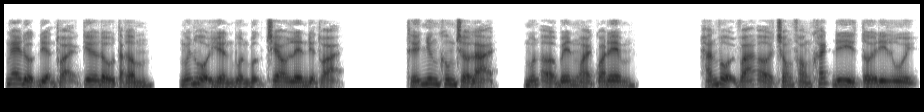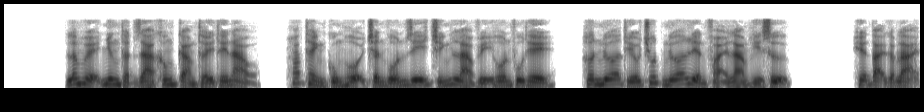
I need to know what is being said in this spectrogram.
Nghe được điện thoại kia đầu tạc âm, Nguyễn Hội Hiền buồn bực treo lên điện thoại. Thế nhưng không trở lại, muốn ở bên ngoài qua đêm. Hắn vội vã ở trong phòng khách đi tới đi lui. Lâm Huệ nhưng thật ra không cảm thấy thế nào, Hoắc Thành cùng hội chân vốn dĩ chính là vị hôn phu thê, hơn nữa thiếu chút nữa liền phải làm hỷ sự. Hiện tại gặp lại,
